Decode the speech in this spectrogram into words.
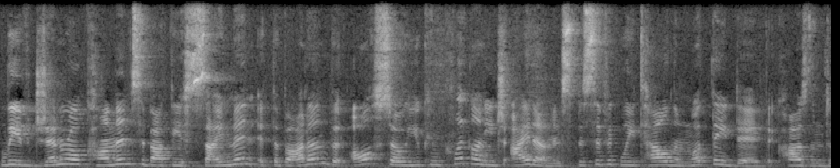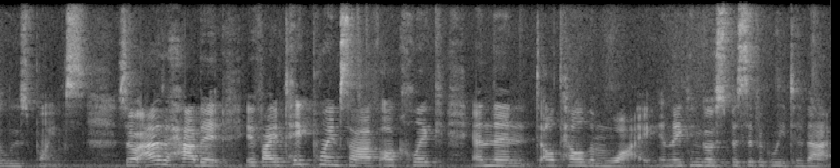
leave general comments about the assignment at the bottom, but also you can click on each item and specifically tell them what they did that caused them to lose points. So as a habit, if I take points off, I'll click and then I'll tell them why, and they can go specifically to that.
